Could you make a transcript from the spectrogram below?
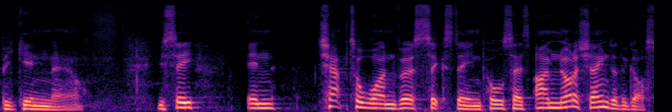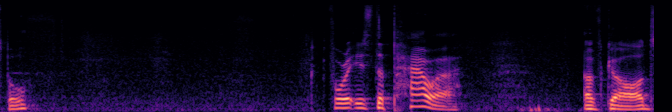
begin now. You see, in chapter 1, verse 16, Paul says, I'm not ashamed of the gospel, for it is the power of God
